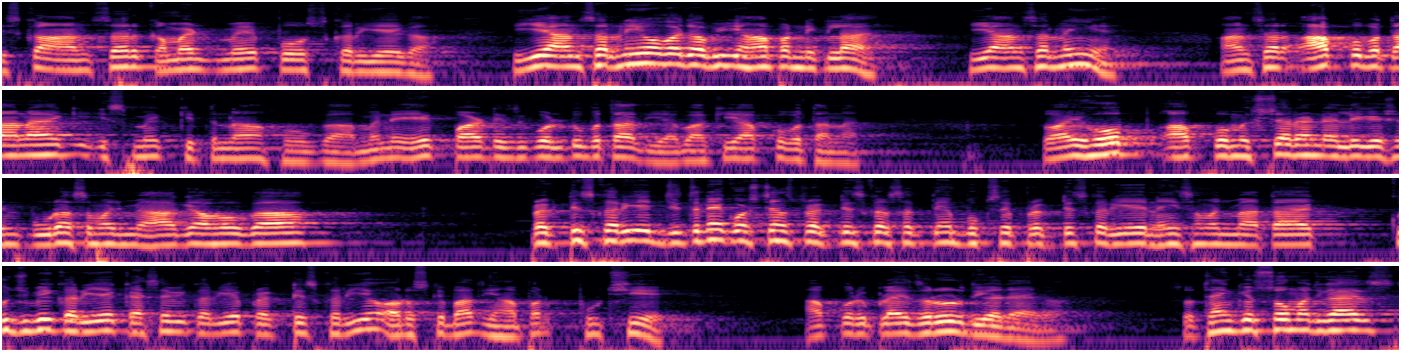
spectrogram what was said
इसका आंसर कमेंट में पोस्ट करिएगा। ये आंसर नहीं होगा जो अभी यहाँ पर निकला है। ये आंसर नहीं है। आंसर आपको बताना है कि इसमें कितना होगा। मैंने एक पार्ट इज़ इक्वल टू बता दिया, बाकी आपको बताना है। तो आई होप आपको मिक्सचर एंड एलिगेशन पूरा समझ में आ गया होगा। प्रैक्टिस करिए, जितने क्वेश्चंस प्रैक्टिस कर सकते हैं, बुक से प्रैक्टिस करिए, नहीं समझ में आता है, कुछ भी करिए, कैसे भी करिए, प्रैक्टिस करिए और उसके बाद यहाँ पर पूछिए। आपको रिप्लाई ज़रूर दिया जाएगा। So thank you so much guys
